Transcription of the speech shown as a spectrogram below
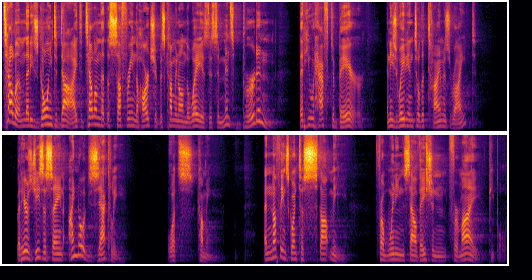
tell him that he's going to die, to tell him that the suffering, the hardship is coming on the way, is this immense burden that he would have to bear. And he's waiting until the time is right. But here's Jesus saying, I know exactly what's coming. And nothing's going to stop me from winning salvation for my people.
